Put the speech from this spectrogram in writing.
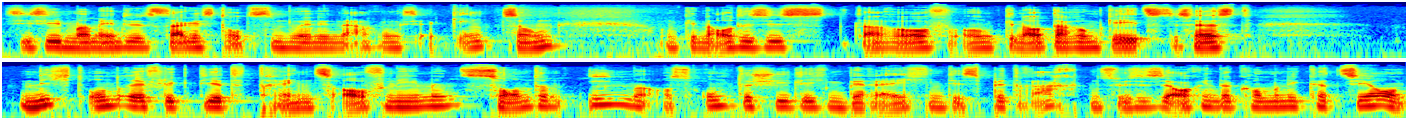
Es ist eben am Ende des Tages trotzdem nur eine Nahrungsergänzung. Und genau das ist darauf und genau darum geht es. Das heißt, nicht unreflektiert Trends aufnehmen, sondern immer aus unterschiedlichen Bereichen des Betrachtens. So ist es ja auch in der Kommunikation,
